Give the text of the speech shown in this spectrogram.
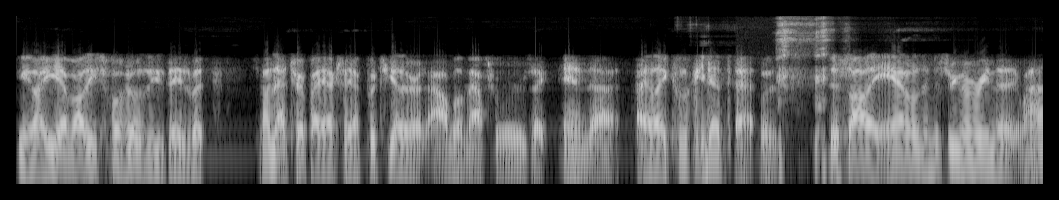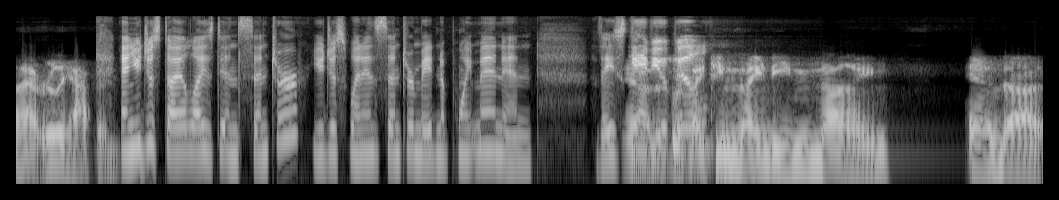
You know, you have all these photos these days, but on that trip, I actually I put together an album afterwards, like, and uh, I like looking at that. Was just all the animals and just remembering that. Wow, that really happened. And you just dialyzed in center? You just went in center, made an appointment, and they Yeah, gave you a this was 1999, and uh,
